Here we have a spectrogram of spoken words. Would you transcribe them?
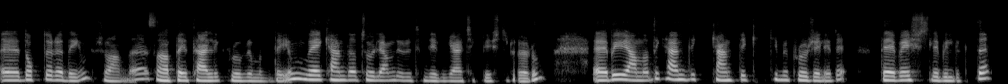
e, doktoradayım şu anda. Sanatta yeterlilik programındayım ve kendi atölyemde üretimlerimi gerçekleştiriyorum. E, bir yanda da kendi kentteki kimi projeleri D5 ile birlikte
